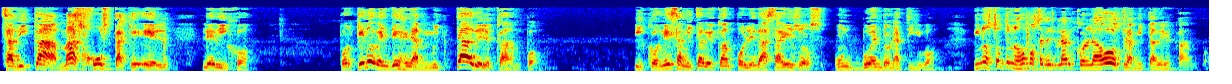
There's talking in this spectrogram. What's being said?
tzadiká, más justa que él, le dijo, ¿por qué no vendés la mitad del campo? Y con esa mitad del campo le das a ellos un buen donativo, y nosotros nos vamos a arreglar con la otra mitad del campo.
